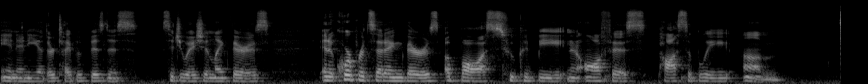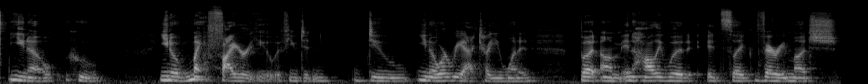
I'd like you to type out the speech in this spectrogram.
in any other type of business situation. Like there's in a corporate setting, there's a boss who could be in an office, possibly, um, you know, who, you know, might fire you if you didn't do, you know, or react how you wanted. But um, in Hollywood, it's like very much,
